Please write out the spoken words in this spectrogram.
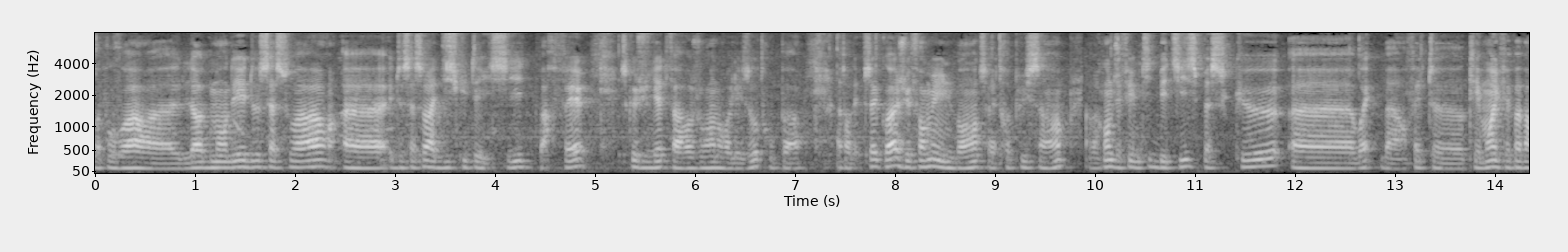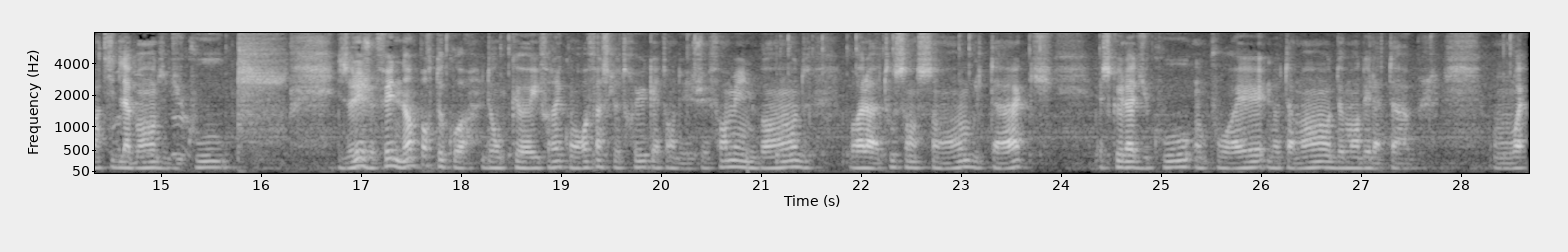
On va pouvoir euh, leur demander de s'asseoir et de s'asseoir et discuter ici, parfait. Est-ce que Juliette va rejoindre les autres ou pas? Attendez, vous savez quoi? Je vais former une bande, ça va être plus simple. par contre j'ai fait une petite bêtise parce que, ouais, bah en fait euh, Clément il fait pas partie de la bande, du coup, désolé, je fais n'importe quoi. Donc euh, il faudrait qu'on refasse le truc. Attendez, je vais former une bande. Voilà, tous ensemble, tac. Est-ce que là, du coup, on pourrait notamment demander la table? Ouais,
